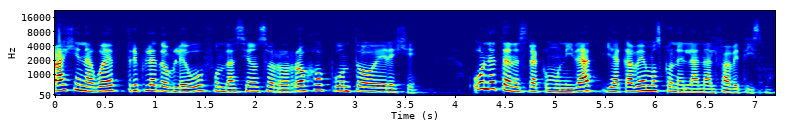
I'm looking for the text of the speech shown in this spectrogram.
Página web www.fundacionzorrorojo.org. Únete a nuestra comunidad y acabemos con el analfabetismo.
